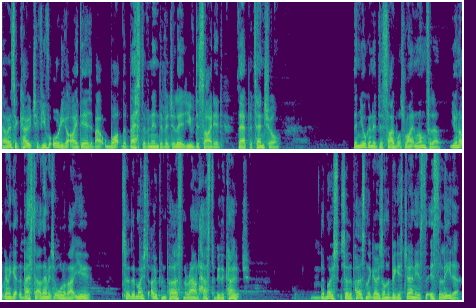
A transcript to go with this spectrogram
Now, as a coach, if you've already got ideas about what the best of an individual is, you've decided their potential, then you're going to decide what's right and wrong for them. You're not going to get the best out of them. It's all about you. So the most open person around has to be the coach. Hmm. The most so the person that goes on the biggest journey is the, is the leader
